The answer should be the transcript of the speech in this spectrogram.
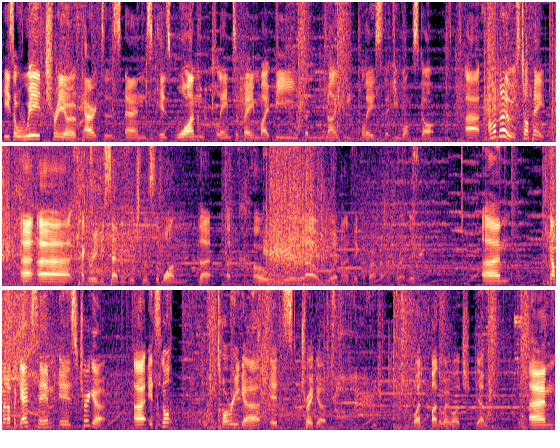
He's a weird trio of characters and his one claim to fame might be the ninth place that he once got. Uh, oh no, it was top eight. Uh, uh, Kagaribi 7, which was the one that Akola won, I think if I remember correctly. Um, coming up against him is Trigger. Uh, it's not Toriga, it's Trigger. Well, by the way, watch. Yep. Um,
